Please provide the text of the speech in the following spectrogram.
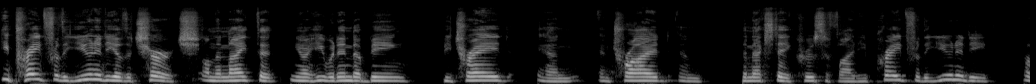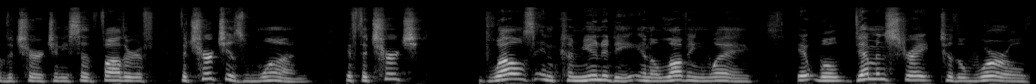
He prayed for the unity of the church on the night that you know he would end up being betrayed and, and tried and the next day crucified. He prayed for the unity of the church and he said, Father, if the church is one, if the church dwells in community in a loving way, it will demonstrate to the world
